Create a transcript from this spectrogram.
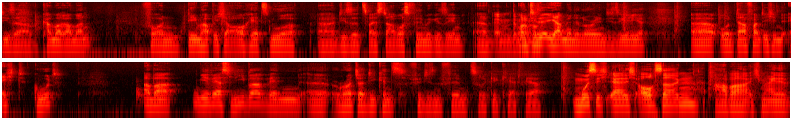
dieser Kameramann, von dem habe ich ja auch jetzt nur äh, diese zwei Star Wars Filme gesehen. Äh, ähm, und diese, ja, Mandalorian, die Serie. Äh, und da fand ich ihn echt gut. Aber mir wäre es lieber, wenn äh, Roger Deakins für diesen Film zurückgekehrt wäre. Muss ich ehrlich auch sagen, aber ich meine,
